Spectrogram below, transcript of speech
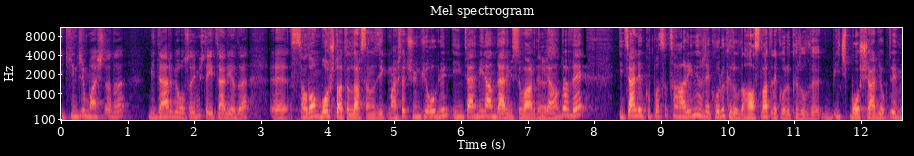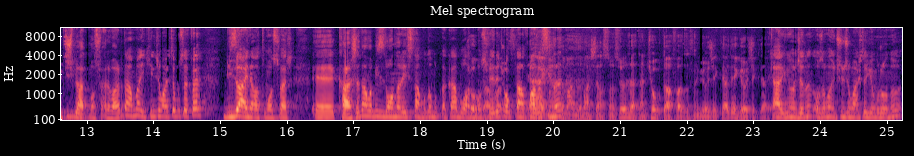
ikinci maçta da bir derbi olsaymış da İtalya'da e, salon boştu hatırlarsanız ilk maçta. Çünkü o gün Inter Milan derbisi vardı Evet. Milano'da ve İtalya Kupası tarihinin rekoru kırıldı. Hasılat rekoru kırıldı. Hiç boş yer yoktu ve müthiş bir atmosfer vardı ama ikinci maçta bu sefer bize aynı atmosfer e, karşıladı ama biz de onlara İstanbul'da mutlaka bu atmosferi çok daha Yani fazlasını Ataman da maçtan sonra söyledi zaten çok daha fazlasını görecekler de görecekler. Yani. Ergin Hoca'nın o zaman 3. maçta yumruğunu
